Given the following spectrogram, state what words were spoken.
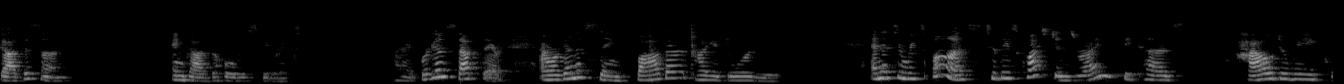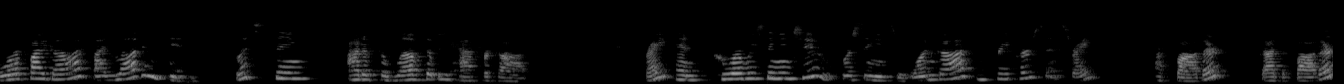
God the Son, and God the Holy Spirit. All right, we're going to stop there and we're going to sing Father, I Adore You. And it's in response to these questions, right? Because how do we glorify God? By loving Him. Let's sing out of the love that we have for God. Right? And who are we singing to? We're singing to one God and three persons, right? Our Father, God the Father,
